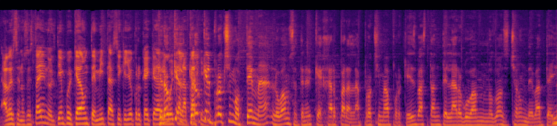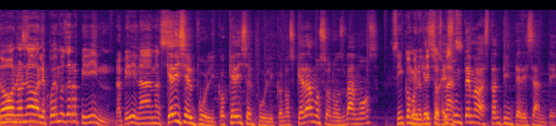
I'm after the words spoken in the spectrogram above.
a ver, se nos está yendo el tiempo y queda un temita, así que yo creo que hay que darle Creo vuelta que, a la creo página. que el próximo tema lo vamos a tener que dejar para la próxima porque es bastante largo. Vamos, nos vamos a echar un debate ahí. No, no, no, le podemos dar rapidín, rapidín, nada más. ¿Qué dice el público? ¿Qué dice el público? ¿Nos quedamos o nos vamos? Cinco Porque minutitos eso más. Es un tema bastante interesante.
